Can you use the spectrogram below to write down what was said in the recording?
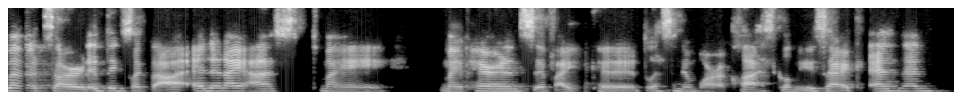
Mozart and things like that. And then I asked my my parents if I could listen to more classical music. And then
